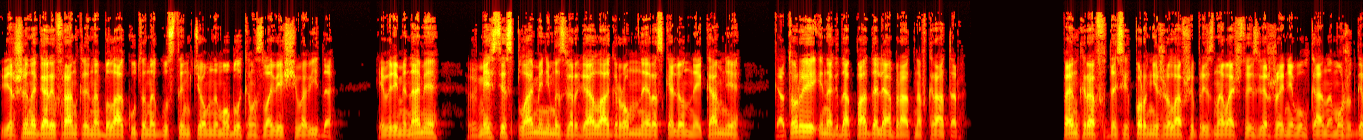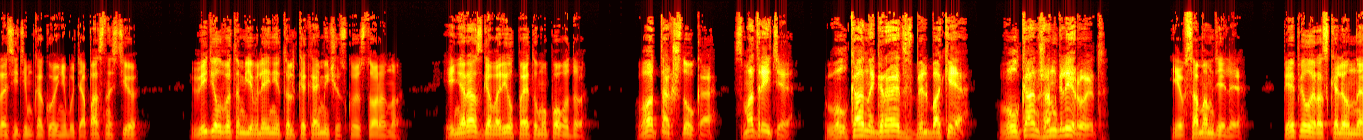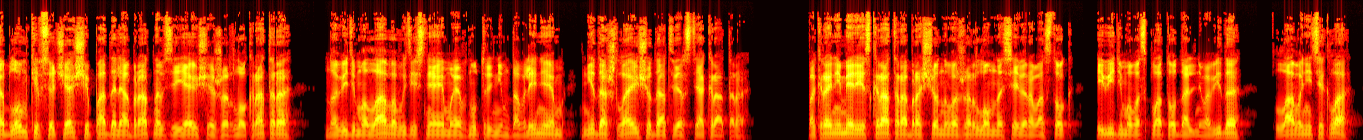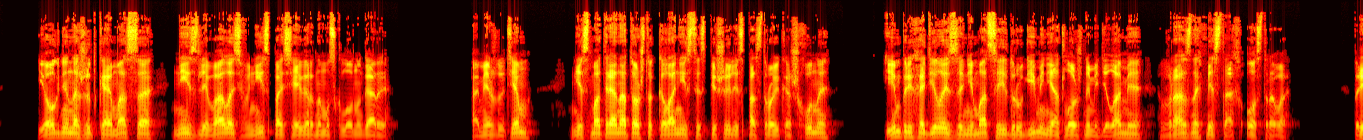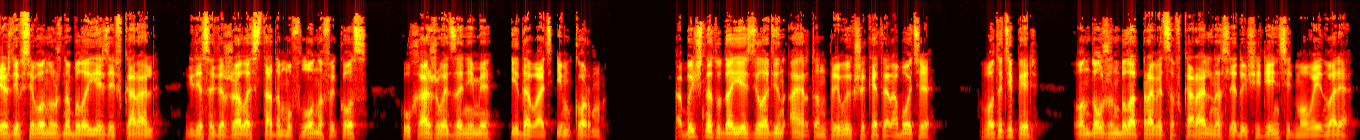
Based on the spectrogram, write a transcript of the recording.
Вершина горы Франклина была окутана густым темным облаком зловещего вида, и временами вместе с пламенем извергала огромные раскаленные камни, которые иногда падали обратно в кратер. Пенкроф, до сих пор не желавший признавать, что извержение вулкана может грозить им какой-нибудь опасностью, видел в этом явлении только комическую сторону и не раз говорил по этому поводу. «Вот так штука! Смотрите! Вулкан играет в бельбаке! Вулкан жонглирует!» И в самом деле, пепел и раскаленные обломки все чаще падали обратно в зияющее жерло кратера, но, видимо, лава, вытесняемая внутренним давлением, не дошла еще до отверстия кратера. По крайней мере, из кратера, обращенного жерлом на северо-восток и видимого с плато дальнего вида, лава не текла, и огненно-жидкая масса не изливалась вниз по северному склону горы. А между тем, несмотря на то, что колонисты спешили с постройкой шхуны, им приходилось заниматься и другими неотложными делами в разных местах острова. Прежде всего нужно было ездить в Кораль, где содержалось стадо муфлонов и коз, ухаживать за ними и давать им корм. Обычно туда ездил один Айртон, привыкший к этой работе. Вот и теперь он должен был отправиться в Кораль на следующий день, 7 января.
